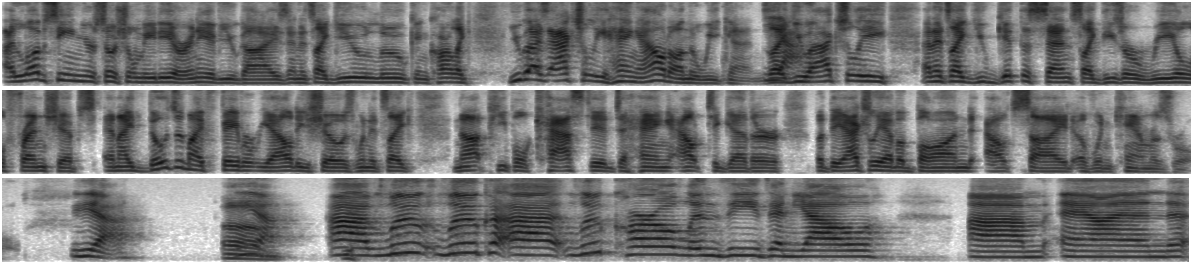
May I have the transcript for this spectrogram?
I love seeing your social media or any of you guys, and it's like you, Luke, and Carl. Like you guys actually hang out on the weekends. Like Yeah. you actually, and it's like you get the sense like these are real friendships. And I those are my favorite reality shows when it's like not people casted to hang out together, but they actually have a bond outside of when cameras roll. yeah. Um, yeah. Uh, Luke, Luke, uh, Luke, Carl, Lindsay, Danielle, um, and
